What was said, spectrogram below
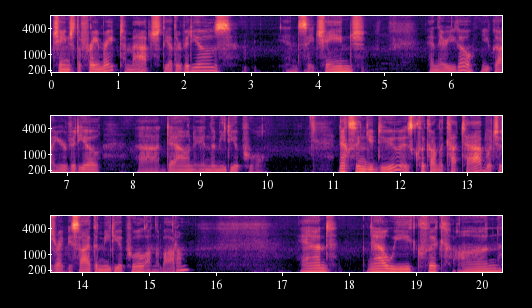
change the frame rate to match the other videos and say change and there you go you've got your video uh, down in the media pool next thing you do is click on the cut tab which is right beside the media pool on the bottom and now we click on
